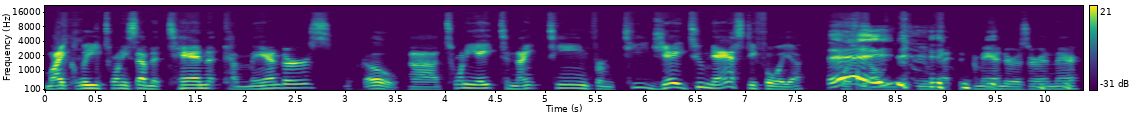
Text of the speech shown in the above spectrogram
Mike Lee 27 to 10 commanders. Let's go. Uh, 28 to 19 from TJ. Too nasty for you. Hey. the commanders are in there.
